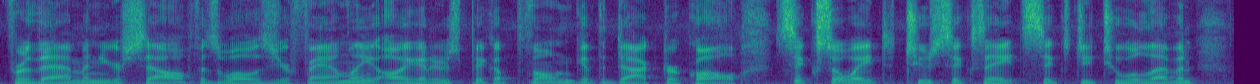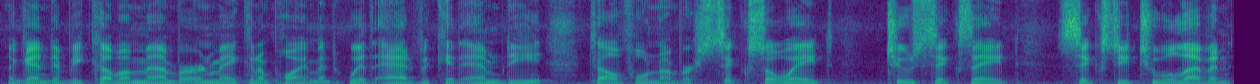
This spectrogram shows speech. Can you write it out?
for them and yourself as well as your family, all you got to do is pick up the phone give the doctor call. 608 268 6211. Again, to become a member and make an appointment with Advocate MD, telephone number 608 268 6211.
